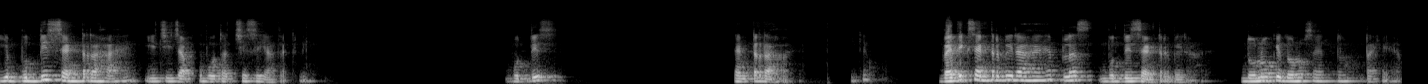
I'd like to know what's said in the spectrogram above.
ये बुद्धिस्ट सेंटर रहा है। ये चीज़ आपको बहुत अच्छे से याद रखनी है। बुद्धिस्ट सेंटर रहा है, ठीक है? वैदिक सेंटर भी रहा है, प्लस बुद्धिस्ट सेंटर भी रहा है। दोनों के दोनों सेंटर रहे हैं।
